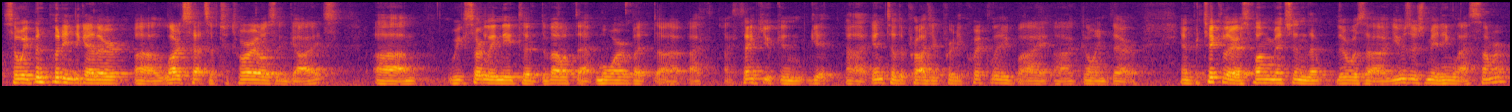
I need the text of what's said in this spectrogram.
So we've been putting together uh, large sets of tutorials and guides. Um, we certainly need to develop that more, but uh, I, I, think you can get uh, into the project pretty quickly by going there. In particular, as Feng mentioned, that there was a users meeting last summer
